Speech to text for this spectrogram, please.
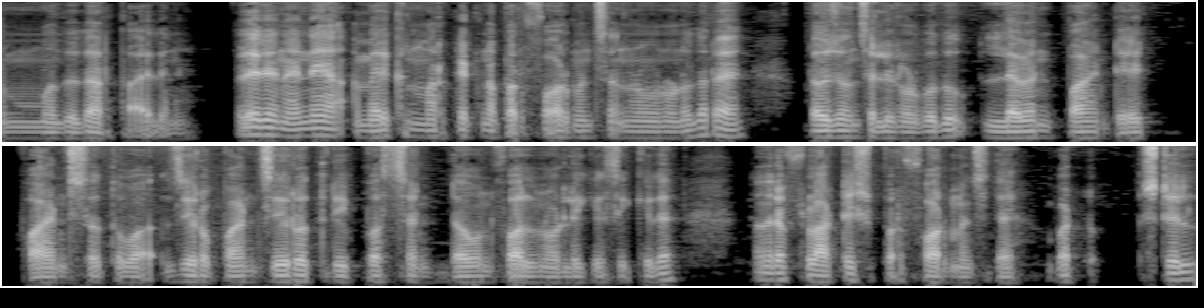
ನಿಮ್ಮ ಮುಂದೆ ತರ್ತಾ ಇದ್ದೀನಿ. ಅದೇ ನೆನೆ ಅಮೆರಿಕನ್ ಮಾರ್ಕೆಟ್ನ ಪರ್ಫಾರ್ಮೆನ್ಸ್ ಅನ್ನು ನೋಡಿದ್ರೆ ಡೌಜನ್ಸ್ ಅಲ್ಲಿ ನೋಡಬಹುದು ಲೆವೆನ್ ಪಾಯಿಂಟ್ ಏಟ್ ಪಾಯಿಂಟ್ಸ್ ಅಥವಾ zero point zero three percent down fall ನೋಡ್ಲಿಕ್ಕೆ ಸಿಕ್ಕಿದೆ. ಅಂದ್ರೆ ಫ್ಲಾಟಿಶ್ ಪರ್ಫಾರ್ಮೆನ್ಸ್ ಇದೆ. ಬಟ್ ಸ್ಟಿಲ್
